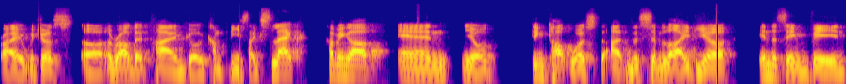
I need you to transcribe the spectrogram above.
right? Which was uh, around that time, go companies like Slack coming up, and you know, DingTalk was the, uh, the similar idea in the same vein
